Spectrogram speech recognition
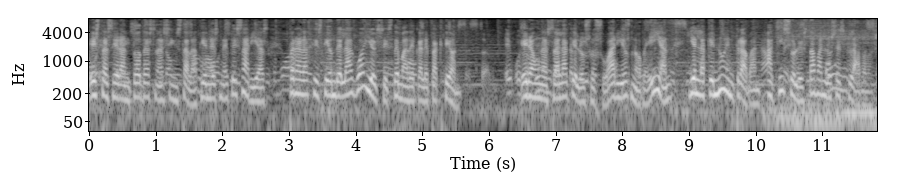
Estas eran todas las instalaciones necesarias para la gestión del agua y el sistema de calefacción. Era una sala que los usuarios no veían y en la que no entraban. Aquí solo estaban los esclavos.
